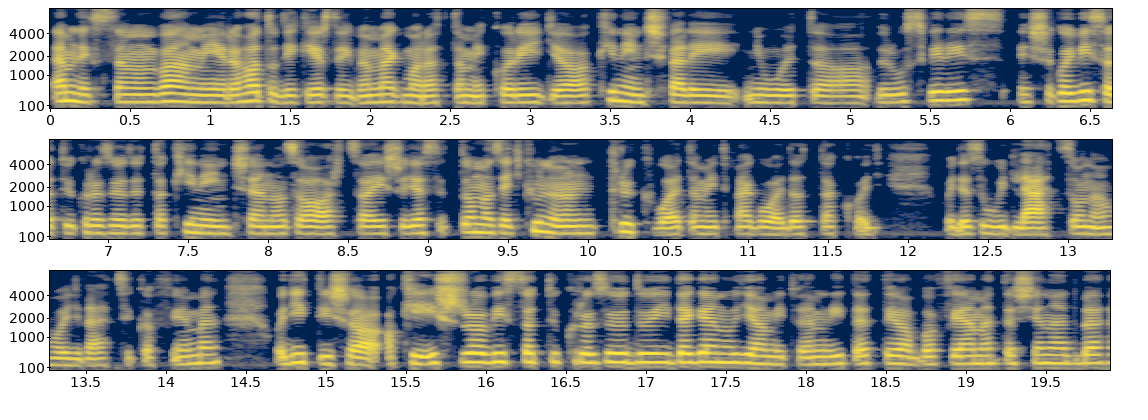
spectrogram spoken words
emlékszem, valamiért a hatodik érzékben megmaradt, amikor így a kinincs felé nyúlt a Bruce Willis, és akkor visszatükröződött a kinincsen az arca, és hogy azt tudom, az egy külön trükk volt, amit megoldottak, hogy, hogy az úgy látszon, ahogy látszik a filmben, hogy itt is a, a késről visszatükröződő idegen, ugye, amit említettél abban a filmetes jelenetben,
